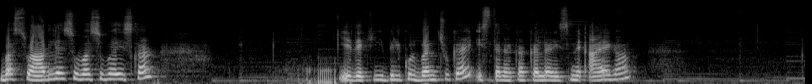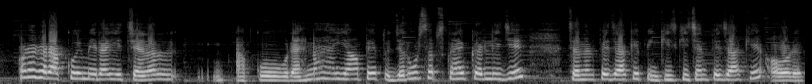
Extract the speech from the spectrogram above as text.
बस स्वाद लें सुबह सुबह इसका। ये देखिए, बिल्कुल बन चुका है, इस तरह का कलर इसमें आएगा। और अगर आपको मेरा ये चैनल, आपको रहना है यहाँ पे तो ज़रूर सब्सक्राइब कर लीजिए, चैनल पे जाके पिंकीज किचन पे जाके, और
